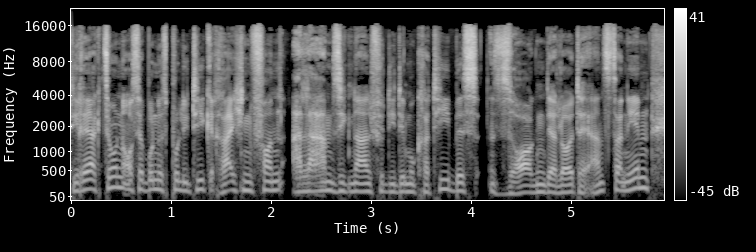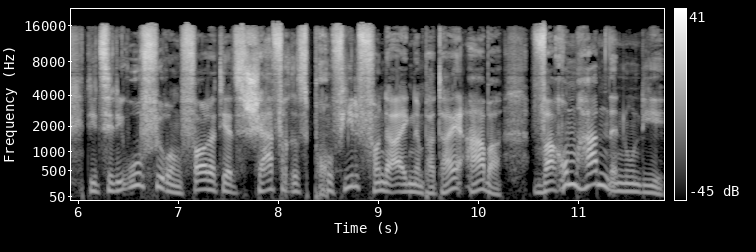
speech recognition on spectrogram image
Die Reaktionen aus der Bundespolitik reichen von Alarmsignal für die Demokratie bis Sorgen der Leute ernster nehmen. Die CDU-Führung fordert jetzt schärferes Profil von der eigenen Partei. Aber warum haben denn nun die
